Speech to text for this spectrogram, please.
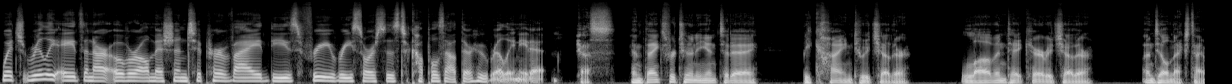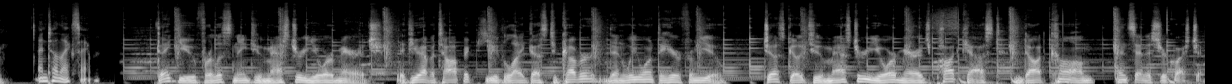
which really aids in our overall mission to provide these free resources to couples out there who really need it. Yes. And thanks for tuning in today. Be kind to each other, love and take care of each other. Until next time. Until next time. Thank you for listening to Master Your Marriage. If you have a topic you'd like us to cover, then we want to hear from you. Just go to masteryourmarriagepodcast.com and send us your question.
